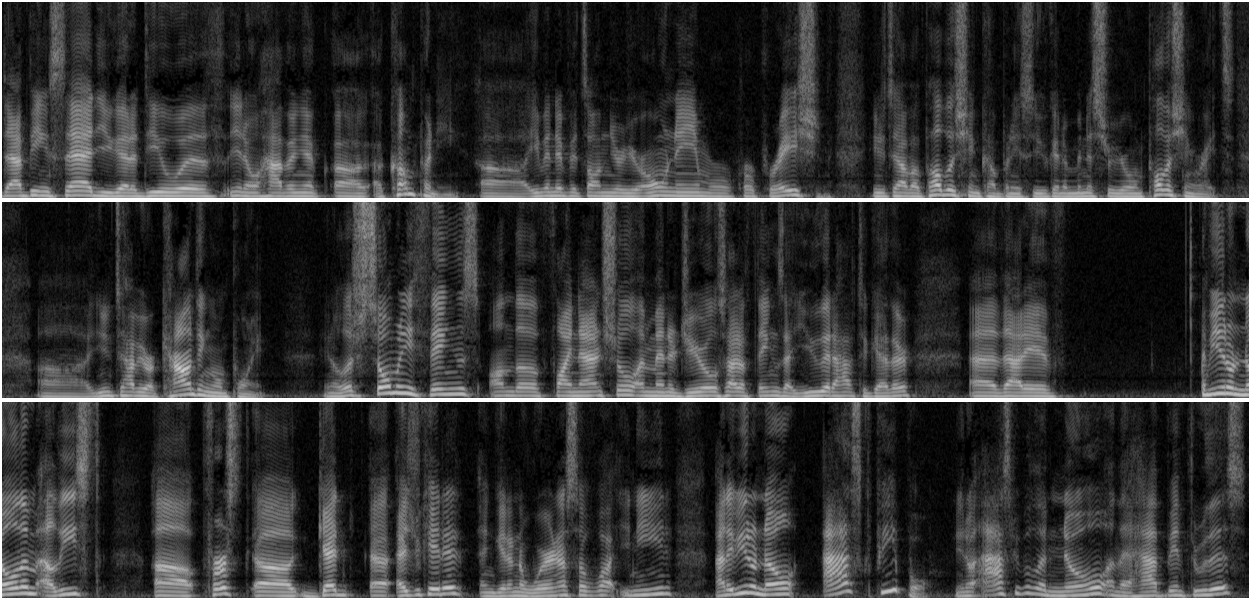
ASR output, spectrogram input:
that being said, you got to deal with you know having a, a, a company, uh, even if it's on your, your own name or a corporation. You need to have a publishing company so you can administer your own publishing rights. Uh, you need to have your accounting on point. You know, there's so many things on the financial and managerial side of things that you got to have together. Uh, that if if you don't know them, at least uh, first uh, get uh, educated and get an awareness of what you need. And if you don't know, ask people. You know, ask people that know and that have been through this.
